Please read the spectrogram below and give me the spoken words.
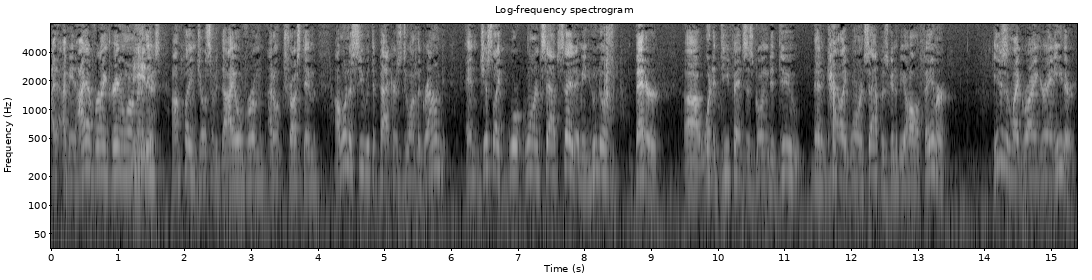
I, I mean, I have Ryan Grant in one of Me my either. leagues. I'm playing Joseph Addai over him. I don't trust him. I want to see what the Packers do on the ground. And just like Warren Sapp said, I mean, who knows better uh, what a defense is going to do then a guy like Warren Sapp, who's going to be a Hall of Famer. He doesn't like Ryan Grant either.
